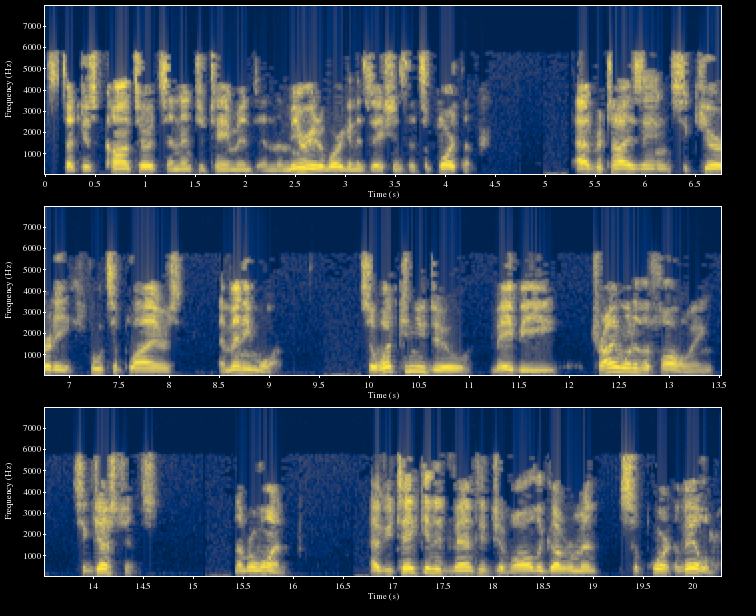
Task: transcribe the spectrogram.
such as concerts and entertainment, and the myriad of organizations that support them. Advertising, security, food suppliers, and many more. So what can you do? Maybe try one of the following suggestions. Number one, have you taken advantage of all the government support available?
